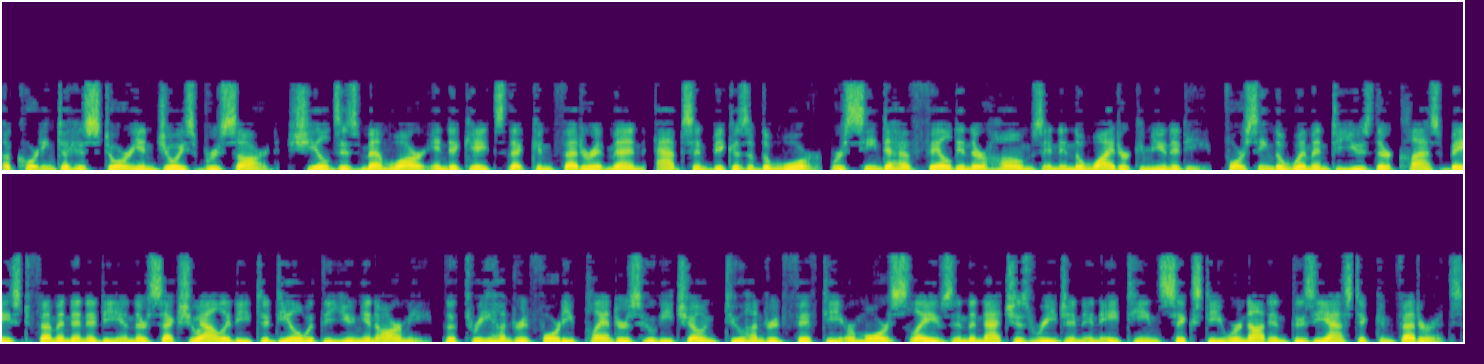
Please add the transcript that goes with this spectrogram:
According to historian Joyce Broussard, Shields's memoir indicates that Confederate men, absent because of the war, were seen to have failed in their homes and in the wider community, forcing the women to use their class-based femininity and their sexuality to deal with the Union Army. The 340 planters who each owned 250 or more slaves in the Natchez region in 1860 were not enthusiastic Confederates.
